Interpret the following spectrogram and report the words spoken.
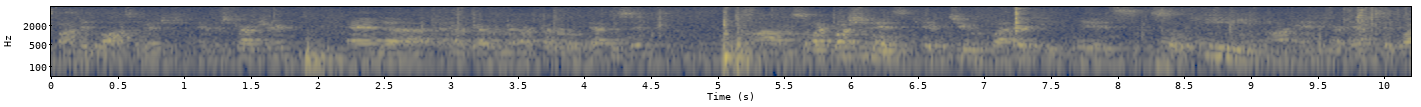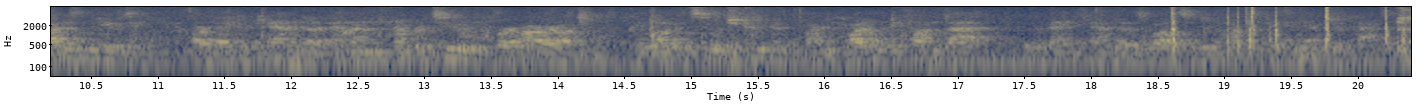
funded lots of infrastructure and, uh, and our government, our federal deficit. Um, so my question is, if Jim Flaherty is so keen on ending our deficit, why doesn't he use our Bank of Canada? And then number two, for our uh, beloved sewage treatment plant, why don't we fund that with the Bank of Canada as well, so we don't have to pay any extra taxes?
